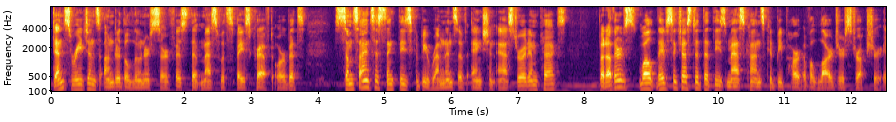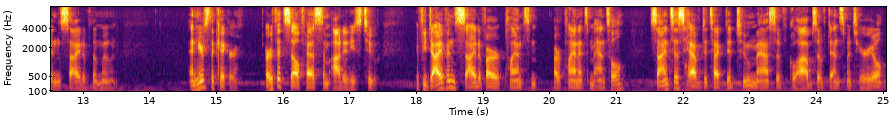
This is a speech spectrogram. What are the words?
Dense regions under the lunar surface that mess with spacecraft orbits. Some scientists think these could be remnants of ancient asteroid impacts, but others, well, they've suggested that these mascons could be part of a larger structure inside of the moon. And here's the kicker Earth itself has some oddities too. If you dive inside of our, plant's, our planet's mantle, scientists have detected two massive globs of dense material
